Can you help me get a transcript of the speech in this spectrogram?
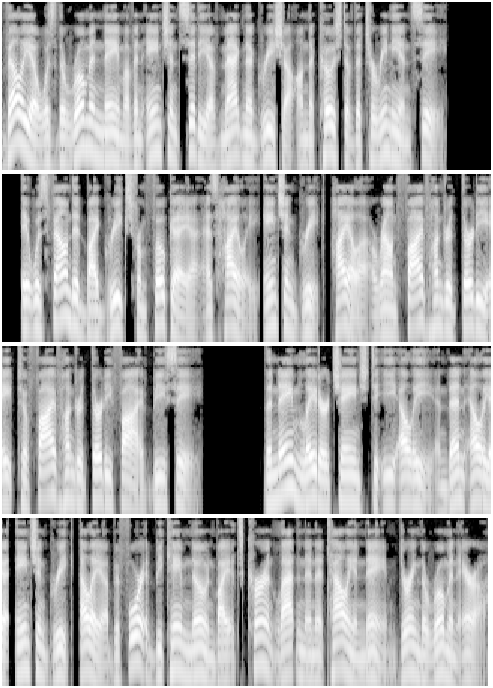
Velia was the Roman name of an ancient city of Magna Graecia on the coast of the Tyrrhenian Sea. It was founded by Greeks from Phocaea as Hyle ancient Greek, Hyela around 538 to 535 BC. The name later changed to Ele and then Elea, ancient Greek, Elea before it became known by its current Latin and Italian name during the Roman era.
